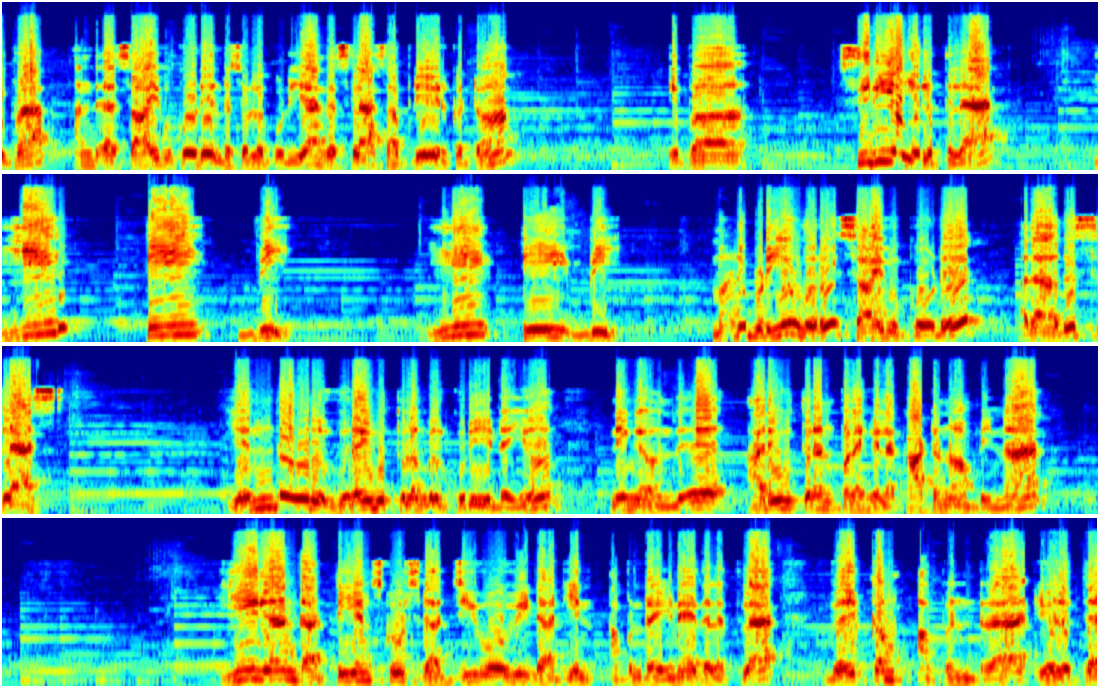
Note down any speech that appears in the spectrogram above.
இப்ப அந்த சாய்வு கோடு என்று சொல்லக்கூடிய அந்த ஸ்லாஷ் அப்படியே இருக்கட்டும். இப்ப சிறிய எழுத்துல இடிபி இடிபி பி பி மறுபடியும் ஒரு சாய்வு கோடு அதாவது ஸ்லாஷ் எந்த ஒரு விரைவு துளங்கள் குறியீடையும் நீங்க வந்து அறிவுத்திறன் பலகையில காட்டணும் அப்படின்னா elan.tnschools.gov.in அப்படின்ற இணையதளத்துல வெல்கம் அப்படின்ற எழுத்தை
